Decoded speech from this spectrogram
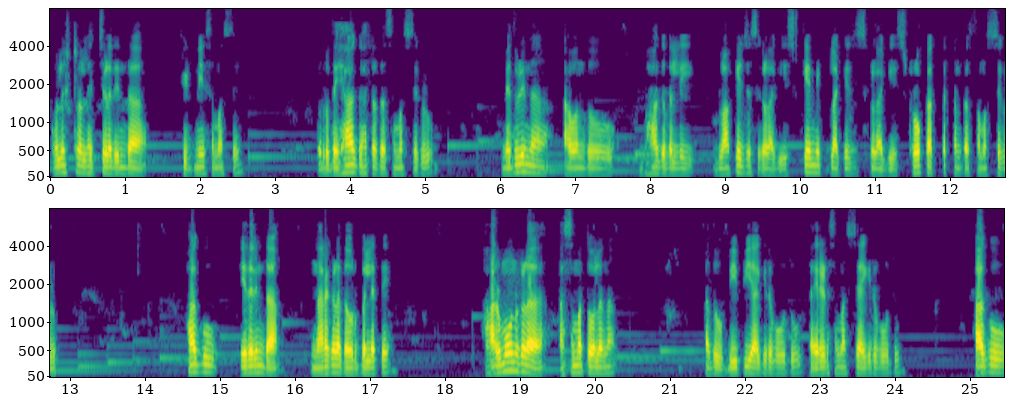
ಕೊಲೆಸ್ಟ್ರಾಲ್ ಹೆಚ್ಚಳದಿಂದ ಕಿಡ್ನಿ ಸಮಸ್ಯೆ, ಹೃದಯಾಘಾತದ ಸಮಸ್ಯೆಗಳು ಮೆದುಳಿನ ಆ ಒಂದು ಭಾಗದಲ್ಲಿ ಬ್ಲಾಕೇಜಸ್ಗಳಾಗಿ ಇಸ್ಕೆಮಿಕ್ ಬ್ಲಾಕೇಜಸ್ಗಳಾಗಿ ಸ್ಟ್ರೋಕ್ ಆಗ್ತಕ್ಕಂಥ ಸಮಸ್ಯೆಗಳು. ಹಾಗೂ ಇದರಿಂದ ನರಗಳ ದೌರ್ಬಲ್ಯತೆ, ಹಾರ್ಮೋನ್ಗಳ ಅಸಮತೋಲನ, ಅದು ಬಿ ಪಿ ಆಗಿರಬಹುದು ಥೈರಾಯ್ಡ್ ಸಮಸ್ಯೆ ಆಗಿರಬಹುದು ಹಾಗೂ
